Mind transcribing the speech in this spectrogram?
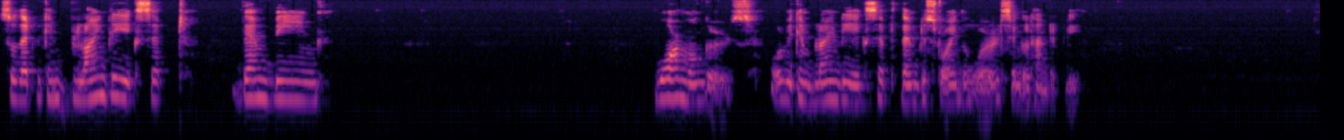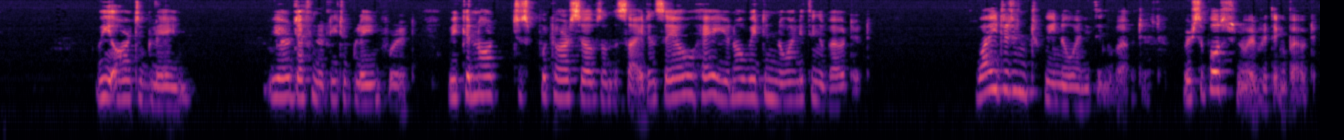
so that we can blindly accept them being warmongers or we can blindly accept them destroying the world single handedly? We are to blame. We are definitely to blame for it. We cannot just put ourselves on the side and say, oh, hey, you know, we didn't know anything about it. Why didn't we know anything about it? We're supposed to know everything about it.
